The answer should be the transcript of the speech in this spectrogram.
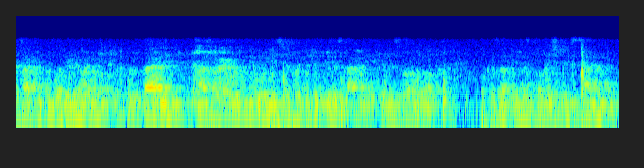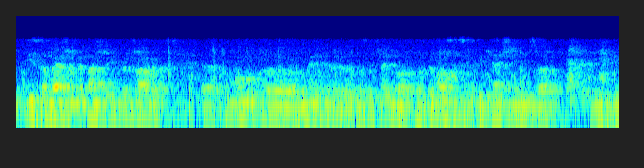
у західному регіоні. Репертуарі нашого колективу є сьогодні такі вистави, які не соромно показати на столичних сценах, і за межами нашої держави. Е, Тому е, ми е, надзвичайно гордимося цим і вдячні їм за їхню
